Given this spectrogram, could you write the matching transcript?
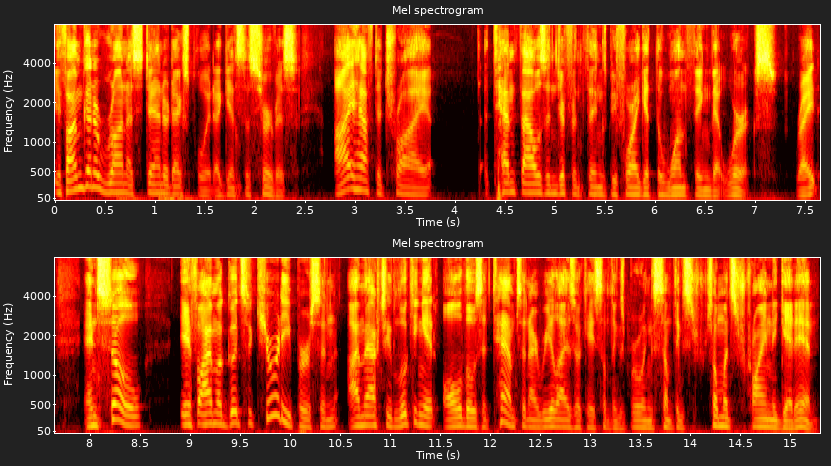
If I'm going to run a standard exploit against a service, I have to try ten thousand different things before I get the one thing that works. Right. And so. If I'm a good security person, I'm actually looking at all those attempts and I realize, okay, something's brewing, something's someone's trying to get in.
